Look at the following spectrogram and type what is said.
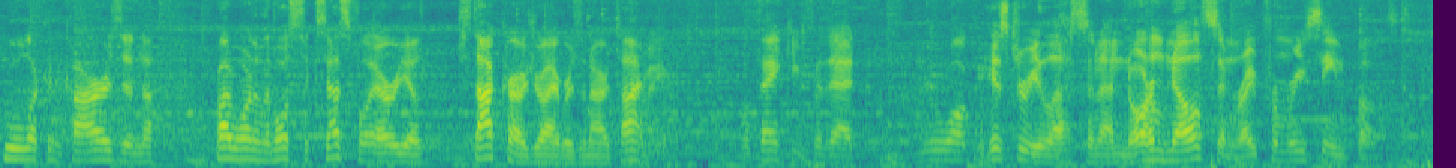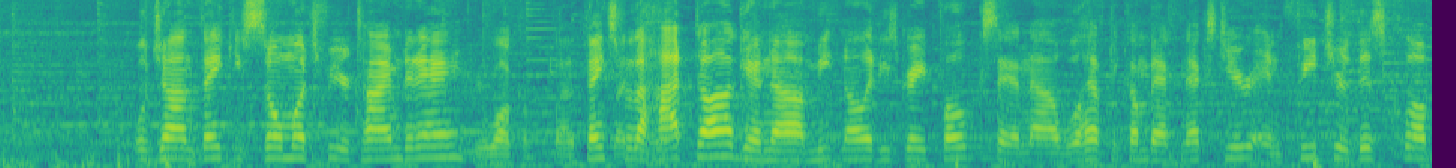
cool-looking cars, and uh, probably one of the most successful area stock car drivers in our time. Right. Well, thank you for that You're welcome. history lesson on Norm Nelson, right from Racine, folks. Well, John, thank you so much for your time today. You're welcome. Glad- Thanks glad for the hot dog and uh, meeting all of these great folks. And uh, we'll have to come back next year and feature this club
